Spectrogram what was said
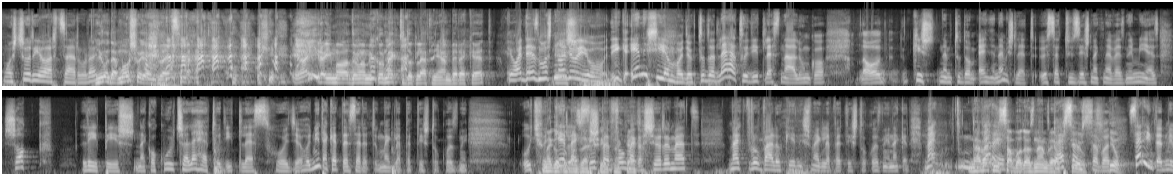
most Csuri arcáról. Jó, de mosolyog lesz. Én annyira imádom, amikor meg tudok lepni embereket. Jó, de ez most És- nagyon jó. Igen, én is ilyen vagyok, tudod, lehet, hogy itt lesz nálunk a, a kis, nem tudom, enyhe, nem is lehet összetűzésnek nevezni, mi ez? Sok lépésnek a kulcsa lehet, hogy itt lesz, hogy, hogy mind a ketten szeretünk meglepetést okozni. Úgyhogy Megadom kérlek szépen, fogd neked. meg a sörömet, megpróbálok én is meglepetést okozni neked. Meg, Nevetni szabad, az nem Persze, reakció. hogy szabad. Jó. Szerinted mi,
